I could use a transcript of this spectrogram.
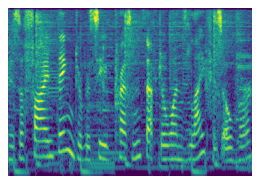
It is a fine thing to receive presents after one's life is over.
